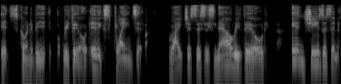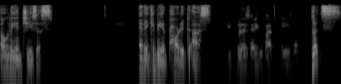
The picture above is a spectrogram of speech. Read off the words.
it's going to be revealed. It explains it. Righteousness is now revealed in Jesus and only in Jesus. And it can be imparted to us. Let's,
